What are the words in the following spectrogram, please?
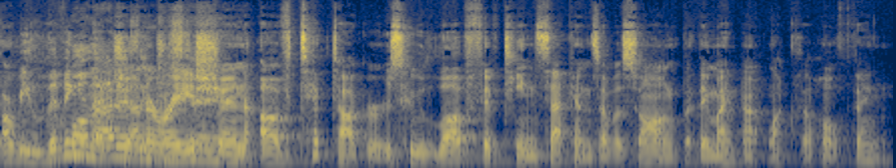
Are we living Well, in a that is generation of TikTokers who love 15 seconds of a song, but they might not like the whole thing?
